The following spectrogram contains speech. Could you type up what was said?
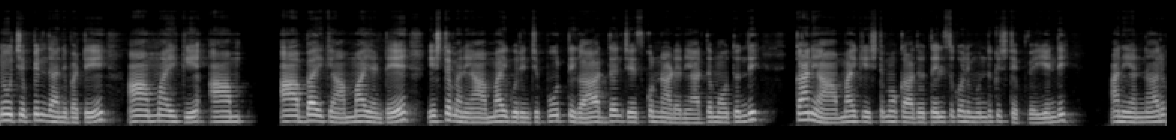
నువ్వు చెప్పిన దాన్ని బట్టి ఆ అమ్మాయికి ఆ ఆ అబ్బాయికి ఆ అమ్మాయి అంటే ఇష్టమని ఆ అమ్మాయి గురించి పూర్తిగా అర్థం చేసుకున్నాడని అర్థమవుతుంది. కానీ ఆ అమ్మాయికి ఇష్టమో కాదో తెలుసుకొని ముందుకు స్టెప్ వేయండి అని అన్నారు.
